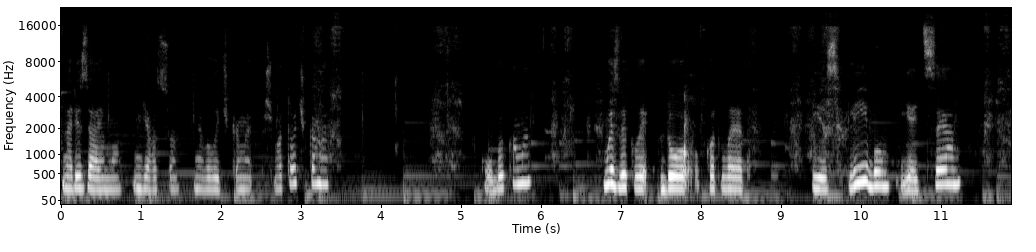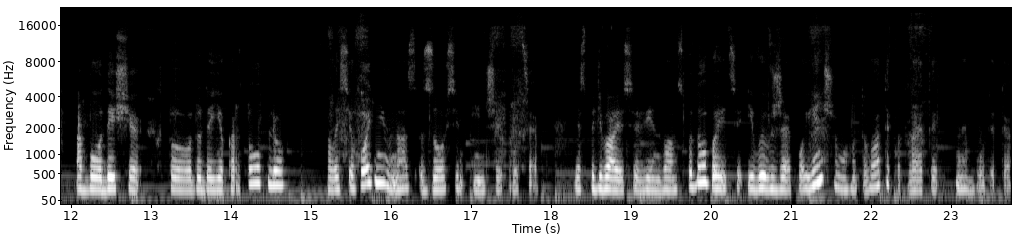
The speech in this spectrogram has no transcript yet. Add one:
Нарізаємо м'ясо невеличкими шматочками, кубиками. Ми звикли до котлет із хлібом, яйцем або дещо хто додає картоплю. Але сьогодні у нас зовсім інший рецепт. Я сподіваюся, він вам сподобається, і ви вже по-іншому готувати котлети не будете.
